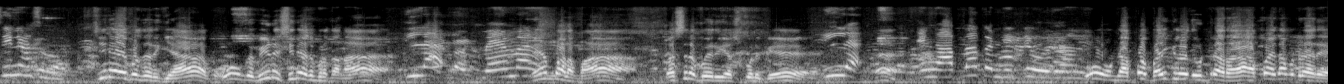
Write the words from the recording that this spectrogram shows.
சீனிவாசபுரம். இருக்கியா உங்க வீடு சீனிவாசபுரம் தானா? மேம்பாலம். பஸ்ல போயிருவியா ஸ்கூலுக்கு ஓ உங்க அப்பா பைக்ல வந்து விட்டுறாரா? அப்பா என்ன பண்றாரு?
